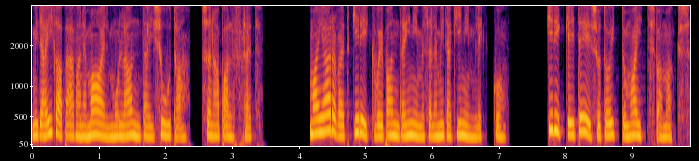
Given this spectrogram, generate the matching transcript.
mida igapäevane maailm mulle anda ei suuda, sõnab Alfred. ma ei arva, et kirik võib anda inimesele midagi inimlikku. Kirik ei tee su toitu maitsvamaks,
